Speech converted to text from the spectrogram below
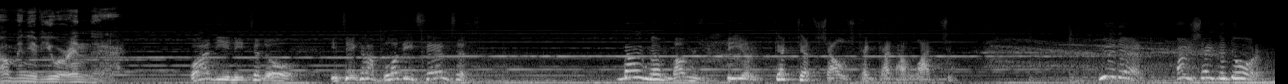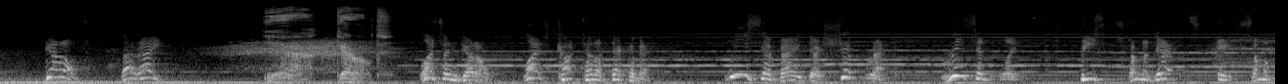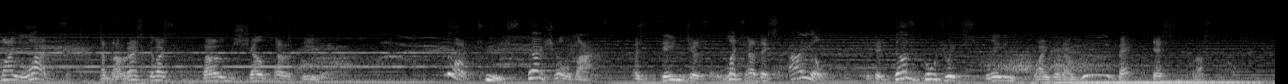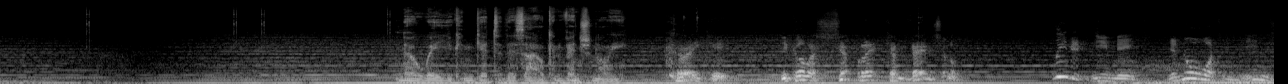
How many of you are in there? Why do you need to know? You're taking a bloody census? Now my mum's beard, get yourselves together, lads. You there, outside the door. Geralt, that right? Yeah, Geralt. Listen, Geralt, let's cut to the thick of it. We survived a shipwreck recently. Beasts from the depths ate some of my lads, and the rest of us found shelter here. Not too special, that, as dangers litter this isle, but it does go to explain why we're a wee bit distrustful. No way you can get to this isle conventionally. Crikey, you call a shipwreck conventional? Leave it be, mate. You know what it means.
